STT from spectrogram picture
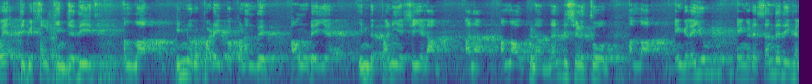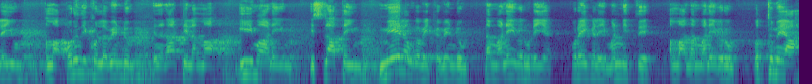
ஒயத்தி பிஹல்கின் ஜதீத். அல்லாஹ் இன்னொரு படைப்பை கொணந்து அவனுடைய இந்த பணியை செய்யலாம். ஆனால் அல்லாவுக்கு நாம் நன்றி செலுத்துவோம். அல்லாஹ் எங்களையும் எங்களுடைய சந்ததிகளையும் அல்லாஹ் பொருந்தி கொள்ள வேண்டும். இந்த நாட்டில் அல்லாஹ் ஈமானையும் இஸ்லாத்தையும் மேலோங்க வைக்க வேண்டும். நம் அனைவருடைய குறைகளை மன்னித்து அல்லாஹ் நம் அனைவரும் ஒத்துமையாக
